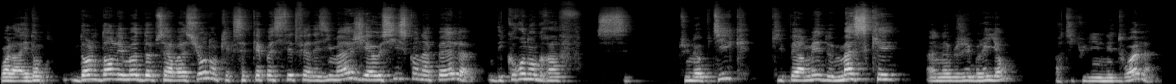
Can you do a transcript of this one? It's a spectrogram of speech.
Voilà, et donc dans, dans les modes d'observation, donc avec cette capacité de faire des images, il y a aussi ce qu'on appelle des chronographes. C'est une optique qui permet de masquer un objet brillant, en particulier une étoile,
